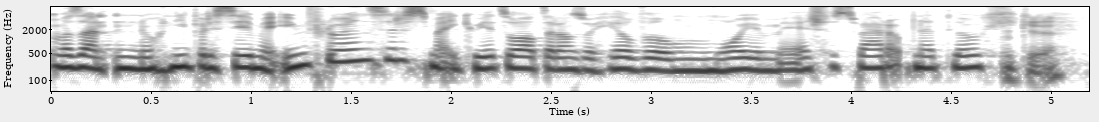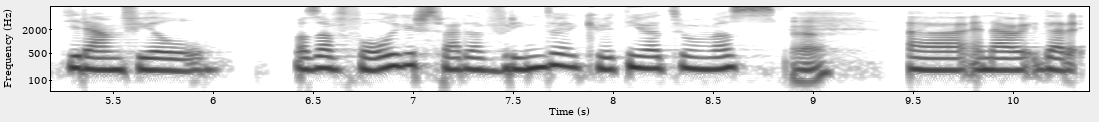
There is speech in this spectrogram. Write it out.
Was dat nog niet per se met influencers, maar ik weet wel dat er dan zo heel veel mooie meisjes waren op Netlog die dan veel... Was dat volgers? Waren dat vrienden? Ik weet niet wat toen was. ja. Eh, en dat, dat,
